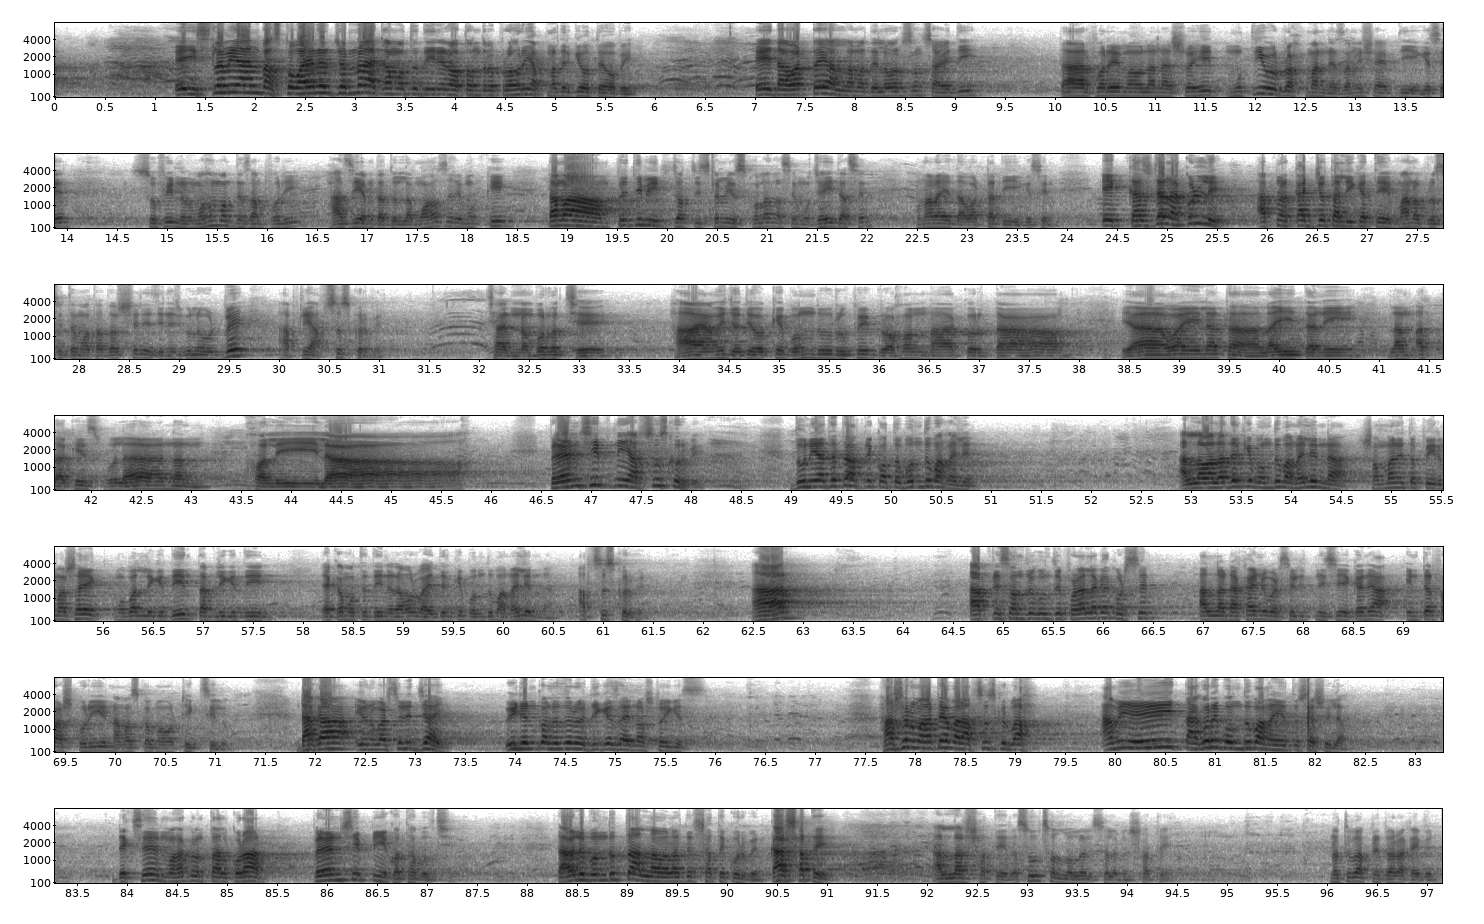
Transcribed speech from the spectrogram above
এই ইসলামী আইন বাস্তবায়নের জন্য একামত দিনের অতন্ত্র প্রহরী আপনাদেরকে হতে হবে। এই দাওয়াতটাই আল্লামা দেলোয়ার হোসেন সাহেদি, তারপরে মাওলানা শহীদ মুতিউর রহমান নেজামি সাহেব দিয়ে গেছেন, সুফি নূর মোহাম্মদ নেজামপুরি হাজি আমদাদুল্লাহ মহাজরে মুক্কি তাম পৃথিবীর যত ইসলামী স্কলার আছে, মুজাহিদ আছেন, ওনারা এই দাওয়াতটা দিয়ে গেছেন। এই কাজটা না করলে আপনার কার্য তালিকাতে মানব রচিত মতাদর্শের এই জিনিসগুলো উঠবে, আপনি আফসোস করবেন। চার নম্বর হচ্ছে, হায়, আমি যদি ওকে বন্ধু রূপে গ্রহণ না করতাম লাম ফ্রেন্ডশিপ নিয়ে আফসোস করবে। দুনিয়াতে তো আপনি কত বন্ধু বানাইলেন। আল্লাহওয়ালাদেরকে বন্ধু বানাইলেন না। সম্মানিত পীর মাসায়েক মোবাইল লিগে দিন তাবলিগে দিন একামতে দিনের আমার ভাইদেরকে বন্ধু বানাইলেন না। আফসোস করবেন। আর আপনি চন্দ্রগঞ্জে পড়ালেখা করছেন, আল্লাহ ঢাকা ইউনিভার্সিটিতে নিছে এখানে ইন্টার পাস করিয়ে নামাজ কলম আমার ঠিক ছিল। ঢাকা ইউনিভার্সিটিতে যাই, উইডেন কলেজের ওইদিকে যাই, নষ্ট হয়ে গেছে। হাসর মাঠে আবার আফসোস করবা আমি এই তাগরে বন্ধু বানাইয়ে তো শেষ হইলাম। দেখছেন মহাগ্রন্থ আল কোরআন ফ্রেন্ডশিপ নিয়ে কথা বলছে। তাহলে বন্ধুত্ব আল্লাহওয়ালাদের সাথে করবেন। কার সাথে? আল্লাহর সাথে, রসুল সাল্লা সাল্লামের সাথে। নতুবা আপনি দরা খাইবেন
